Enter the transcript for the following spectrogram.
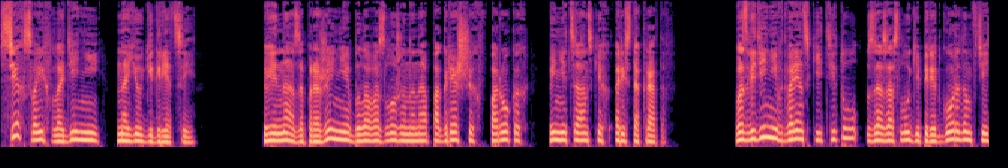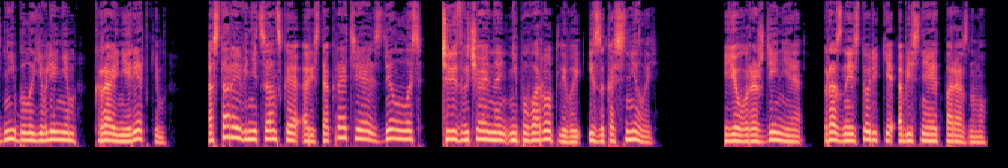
всех своих владений на юге Греции. Вина за поражение была возложена на погрязших в пороках венецианских аристократов. Возведение в дворянский титул за заслуги перед городом в те дни было явлением крайне редким, а старая венецианская аристократия сделалась чрезвычайно неповоротливой и закоснелой. Ее вырождение разные историки объясняют по-разному.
